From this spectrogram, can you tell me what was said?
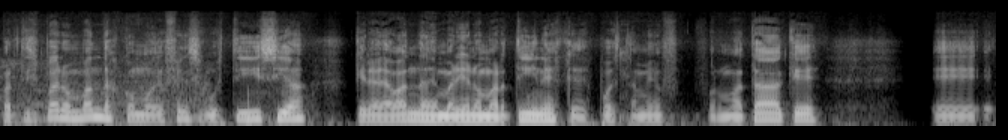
participaron bandas como Defensa y Justicia, que era la banda de Mariano Martínez, que después también formó Ataque, eh,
